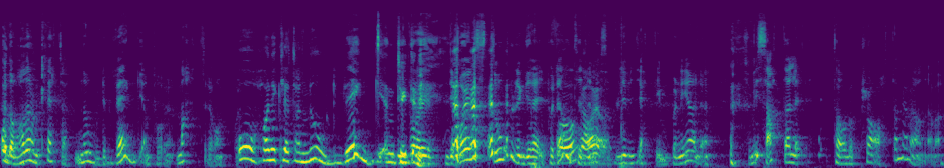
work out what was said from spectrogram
Och de hade de klättrat nordväggen på Matron. Åh, har ni klättrat Nordväggen? Det var, ju, det var en stor grej på den Ja, tiden. ja, ja. Alltså, vi blev jätteimponerade. Så vi satt där ett tag och pratade med varandra. Va?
